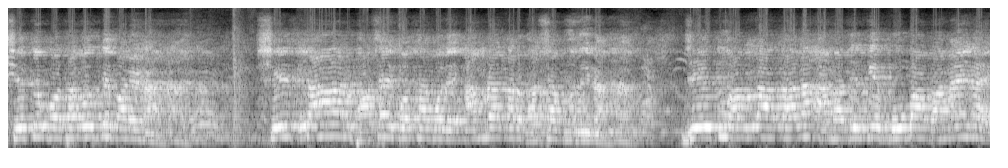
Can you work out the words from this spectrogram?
সে তো কথা বলতে পারে না। সে তার ভাষায় কথা বলে, আমরা তার ভাষা বুঝি না। যেহেতু আল্লাহ তালা আমাদেরকে বোবা বানায় নাই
